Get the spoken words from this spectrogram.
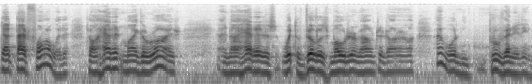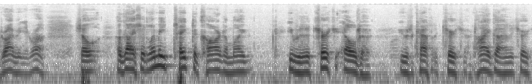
that, that far with it. So I had it in my garage. and I had it as, with the Villiers motor mounted on it. I wouldn't prove anything driving it around. So a guy said, "Let me take the car to my." He was a church elder. He was a Catholic church, a high guy in the church.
